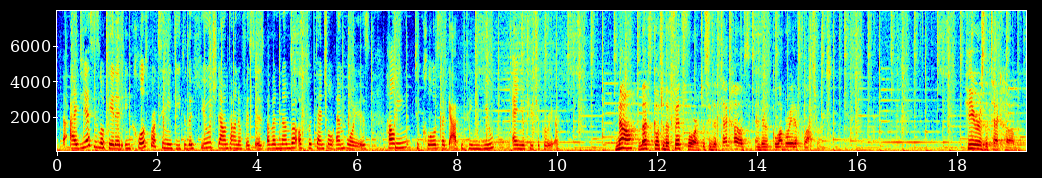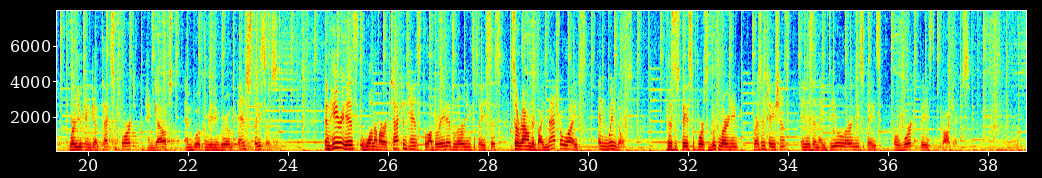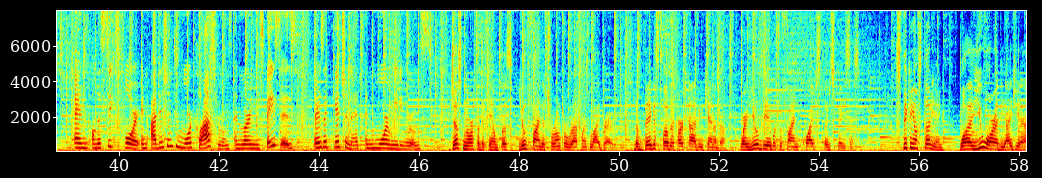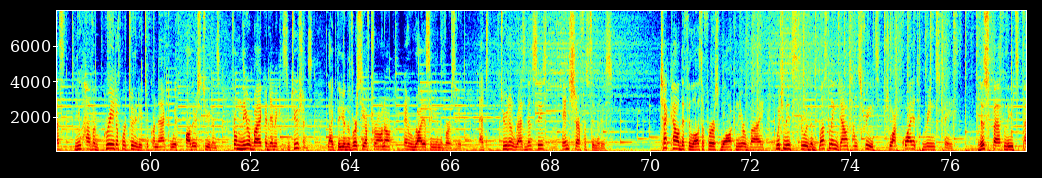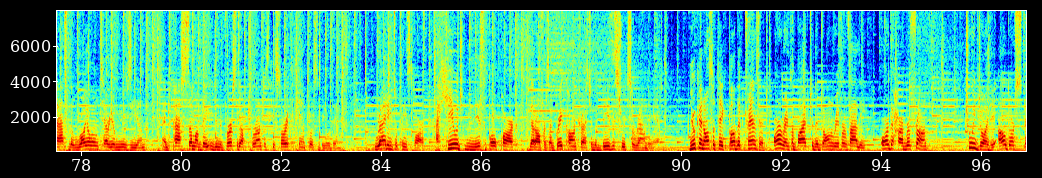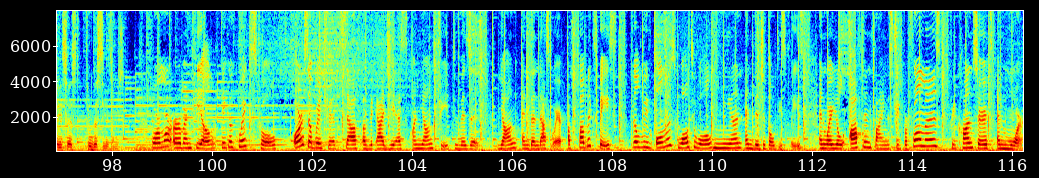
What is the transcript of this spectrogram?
The IGS is located in close proximity to the huge downtown offices of a number of potential employers, helping to close the gap between you and your future career. Now, let's go to the fifth floor to see the tech hubs and the collaborative classrooms. Here is the Tech Hub, where you can get tech support, hang out, and book meeting room and spaces. And here is one of our tech-enhanced collaborative learning spaces surrounded by natural lights and windows. This space supports group learning, presentations, and is an ideal learning space for work-based projects. And on the sixth floor, in addition to more classrooms and learning spaces, there's a kitchenette and more meeting rooms. Just north of the campus, you'll find the Toronto Reference Library, the biggest public archive in Canada, where you'll be able to find quiet study spaces. Speaking of studying, while you are at the IGS, you have a great opportunity to connect with other students from nearby academic institutions like the University of Toronto and Ryerson University at student residencies and share facilities. Check out the Philosopher's Walk nearby, which leads through the bustling downtown streets to a quiet green space. This path leads past the Royal Ontario Museum and past some of the University of Toronto's historic campus buildings, right into Queen's Park, a huge municipal park that offers a great contrast to the busy streets surrounding it. You can also take public transit or rent a bike to the Don River Valley or the harbor front to enjoy the outdoor spaces through the seasons. For a more urban feel, take a quick stroll or subway trip south of the IGS on Yonge Street to visit Yonge and Dundas Square, a public space filled with almost wall-to-wall -wall neon and digital displays, and where you'll often find street performers, free concerts, and more.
